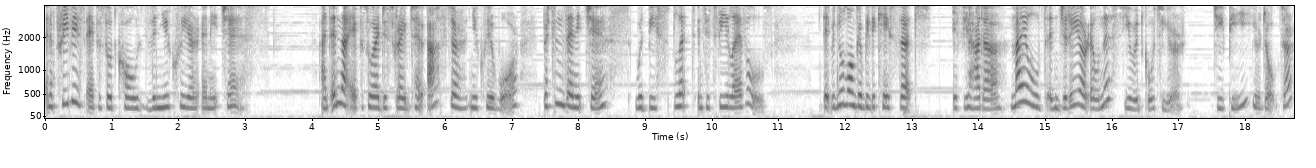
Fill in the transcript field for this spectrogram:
in a previous episode called The Nuclear NHS. And in that episode, I described how after nuclear war, Britain's NHS would be split into three levels. It would no longer be the case that if you had a mild injury or illness, you would go to your GP, your doctor,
